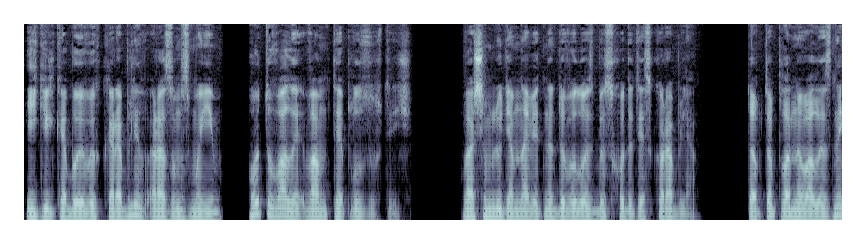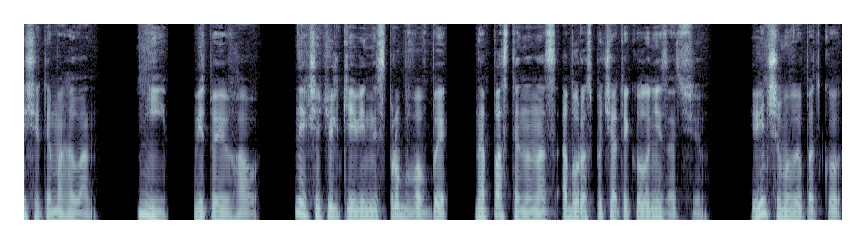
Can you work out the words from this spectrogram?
і кілька бойових кораблів разом з моїм готували вам теплу зустріч. Вашим людям навіть не довелось би сходити з корабля. Тобто планували знищити Магелан? Ні, відповів Гау. Якщо тільки він не спробував би напасти на нас або розпочати колонізацію. В іншому випадку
